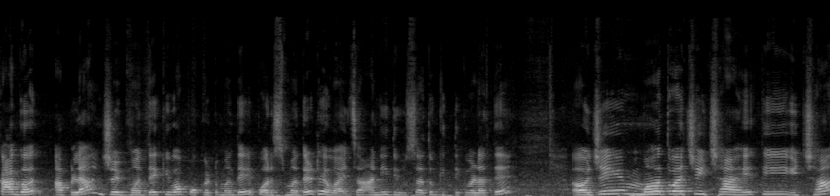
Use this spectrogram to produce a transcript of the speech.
कागद आपल्या जेबमध्ये किंवा पॉकेटमध्ये पर्समध्ये ठेवायचा आणि दिवसातून कित्येक वेळा ते जी जे महत्त्वाची इच्छा आहे ती इच्छा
